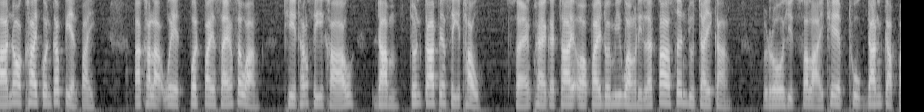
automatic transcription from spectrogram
รานอกค่ายกลก็เปลี่ยนไปอัคระเวทปลดไปแสงสว่าง ที่ทั้งสีขาวดำจนกลายเป็นสีเทาแสงแผ่กระจายออกไปโดยมีหวังหลินและต้าเส้นอยู่ใจกลาง โรหิตสลายเทพถูกดันกลับไป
